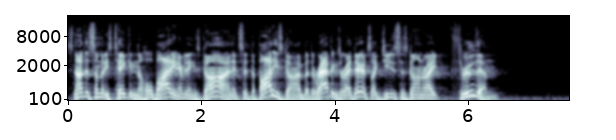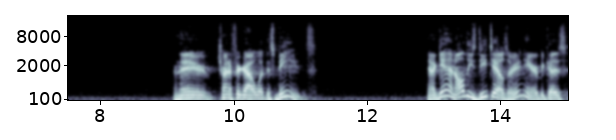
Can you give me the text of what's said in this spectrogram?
it's not that somebody's taken the whole body and everything's gone. It's that the body's gone, but the wrappings are right there. It's like Jesus has gone right through them. And they're trying to figure out what this means. Now, again, all these details are in here because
